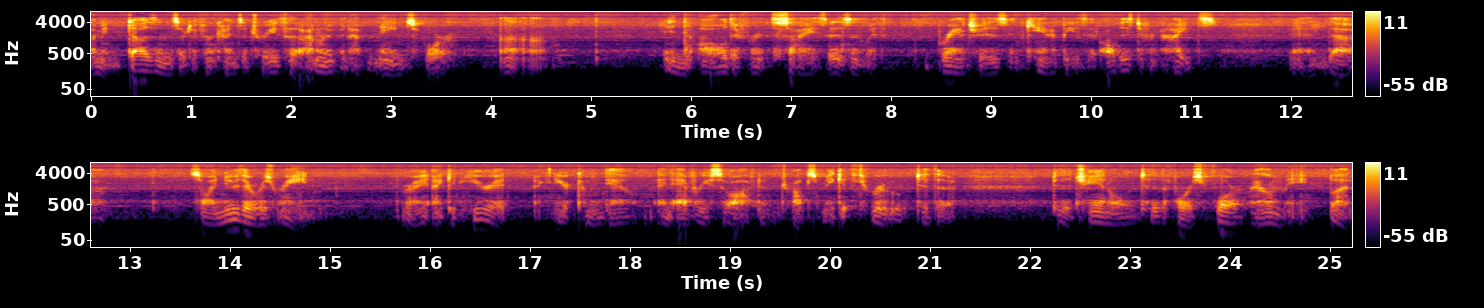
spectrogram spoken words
I mean, dozens of different kinds of trees that I don't even have names for, uh, in all different sizes and with branches and canopies at all these different heights, and. Uh, so I knew there was rain, right? I can hear it. I can hear it coming down, and every so often drops make it through to the to the channel and to the forest floor around me. But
